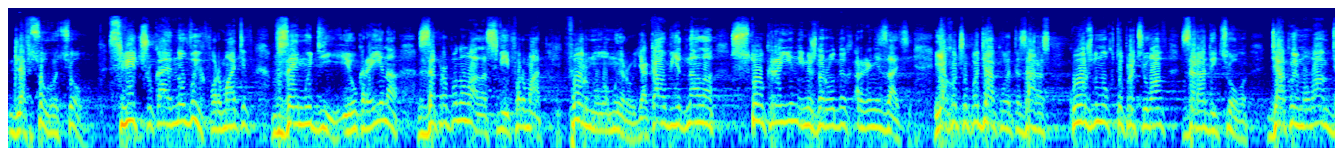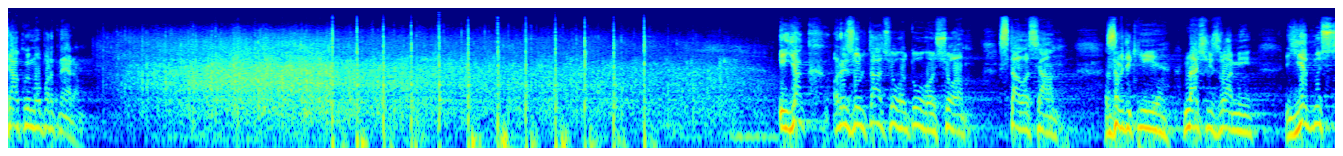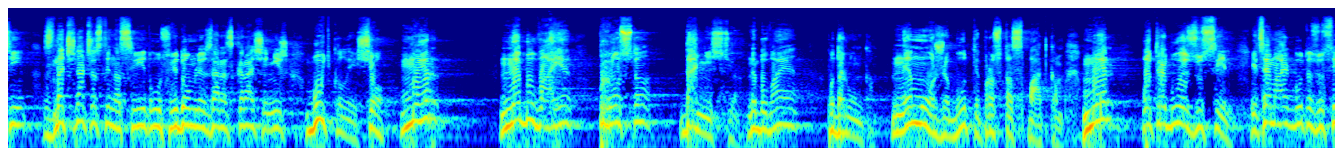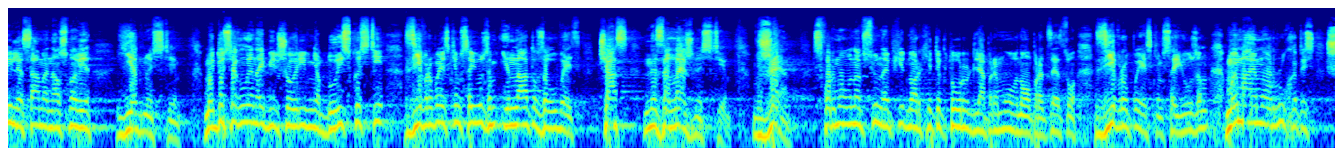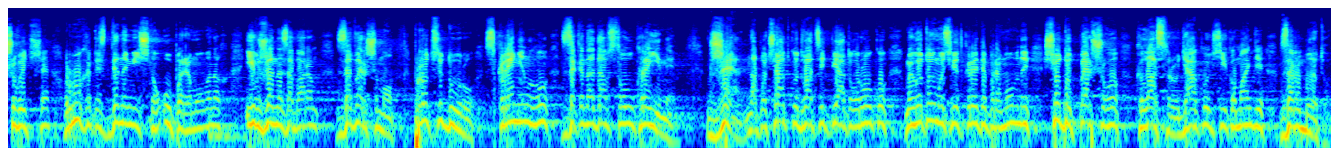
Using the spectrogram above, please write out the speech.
Для всього цього світ шукає нових форматів взаємодії, і Україна запропонувала свій формат формулу миру, яка об'єднала 100 країн і міжнародних організацій. І я хочу подякувати зараз кожному, хто працював заради цього. Дякуємо вам, дякуємо партнерам. І як результат всього того, що сталося завдяки нашій з вами єдності, значна частина світу усвідомлює зараз краще, ніж будь-коли, що мир не буває просто даністю, не буває подарунком, не може бути просто спадком. Мир потребує зусиль, і це мають бути зусилля саме на основі єдності. Ми досягли найбільшого рівня близькості з Європейським Союзом і НАТО за увесь час незалежності. Вже сформовано всю необхідну архітектуру для перемовного процесу з Європейським Союзом. Ми маємо рухатись швидше, рухатись динамічно у перемовинах, і вже незабаром завершимо процедуру скринінгу законодавства України. Вже на початку 25-го року ми готуємось відкрити перемовини щодо першого кластеру. Дякую всій команді за роботу.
